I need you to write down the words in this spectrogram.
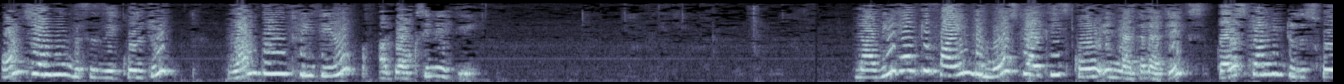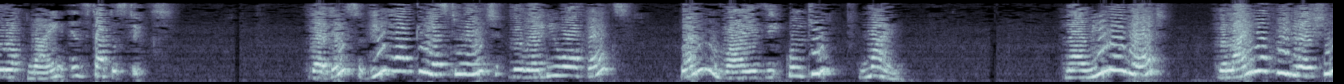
On solving this is equal to 1.30 approximately. Now we have to find the most likely score in mathematics corresponding to the score of 9 in statistics. That is, we have to estimate the value of x when y is equal to 9. Now we know that the line of regression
